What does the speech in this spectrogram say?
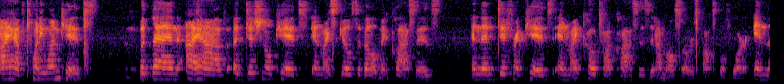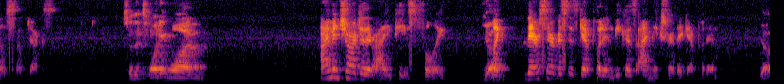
I have 21 kids, but then I have additional kids in my skills development classes, and then different kids in my co-taught classes that I'm also responsible for in those subjects. So the 21, I'm in charge of their IEPs fully. yeah, Like their services get put in because I make sure they get put in. yeah.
